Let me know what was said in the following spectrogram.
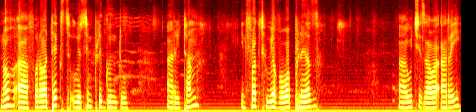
now uh, for our text we are simply going to uh, return. In fact we have our players uh, which is our array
